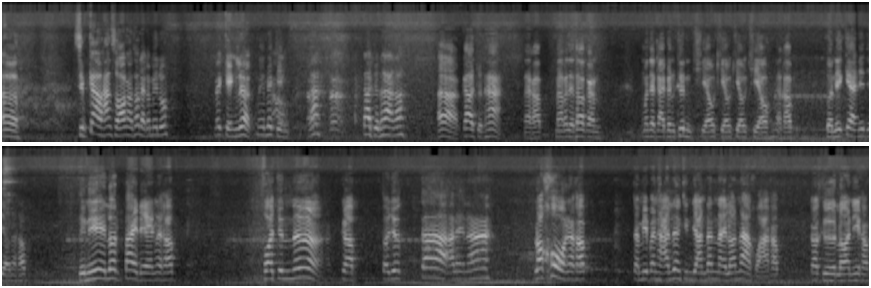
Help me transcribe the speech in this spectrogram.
เออสิบเก้าหารสองเท่าไหร่ก็ไม่รู้ ไม่เก่งเลือกไม่ไม่เก่งนะเก้าจุดห้าเนาะอ่าเก้าจุดห้านะครับ มันก็จะเท่ากัน มันจะกลายเป็นขึ้นเขียวเขียวเขียวเขียวนะครับ ตัวนี้แก้นิดเดียวนะครับ ทีนี้รถป้ายแดงนะครับ Fortuner กับ Toyota อะไรนะล็อกโคนะครับ จะมีปัญหาเรื่องกินยางด้านในล้อหน้าขวาครับ ก็คือล้อนี้ครับ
